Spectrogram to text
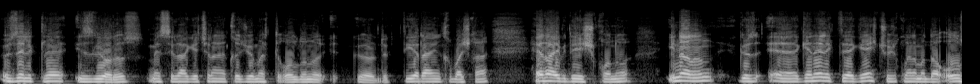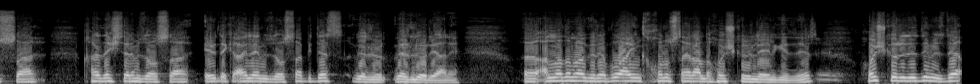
Özellikle izliyoruz. Mesela geçen ayki cömertlik olduğunu gördük. Diğer ayınki başka. Her ay bir değişik konu. İnanın göz- e, genellikle genç çocuklarıma da olsa, kardeşlerimiz olsa, evdeki ailemiz olsa bir ders veriliyor, veriliyor yani. Ee, anladığıma göre bu ayın konusu da herhalde hoşgörüyle ilgilidir. Hoşgörü dediğimizde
